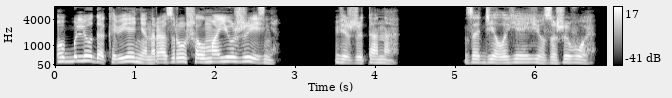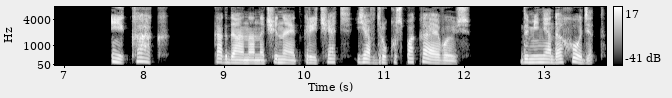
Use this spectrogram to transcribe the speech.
Ублюдок Венин разрушил мою жизнь», — визжит она. Задела я ее за живое. И как? Когда она начинает кричать, я вдруг успокаиваюсь. До меня доходит.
